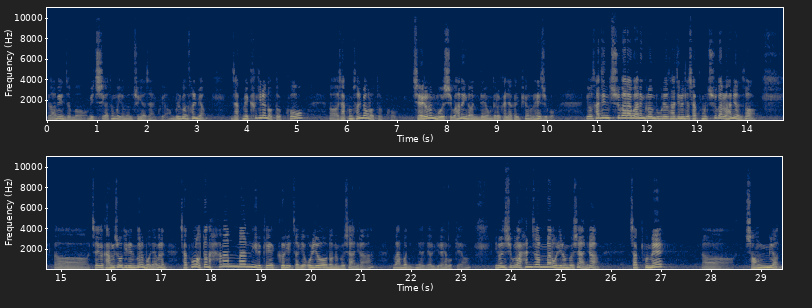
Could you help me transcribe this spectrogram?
그 다음에 이제 뭐 위치 같은 뭐 이런 건 중요하지 않고요. 물건 설명, 작품의 크기는 어떻고 어, 작품 설명은 어떻고 재료는 무엇이고 하는 이런 내용들을 간략하게 표현을 해주고 이 사진 추가라고 하는 그런 부분에서 사진을 이제 작품을 추가를 하면서 어, 저희가 강조드리는 거는 뭐냐면은 작품을 어떤 하나만 이렇게 그리 저기 올려놓는 것이 아니라 한번 열기를 해볼게요. 이런 식으로 한 점만 올리는 것이 아니라 작품의 어, 정면,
